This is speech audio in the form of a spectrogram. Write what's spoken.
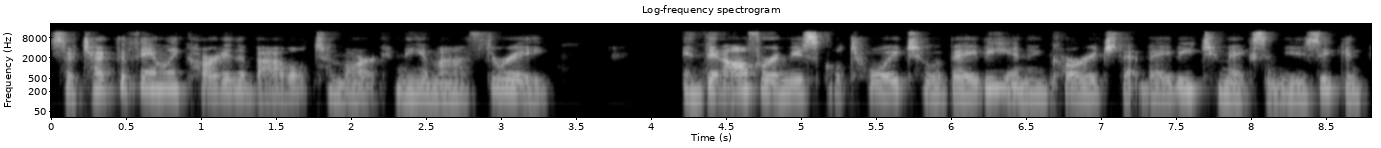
So, tuck the family card in the Bible to mark Nehemiah 3 and then offer a musical toy to a baby and encourage that baby to make some music and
